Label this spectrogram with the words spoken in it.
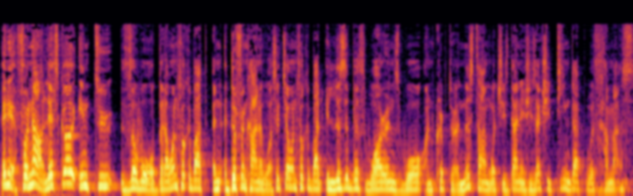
Anyway, for now, let's go into the war. But I want to talk about an, a different kind of war. So, today I want to talk about Elizabeth Warren's war on crypto. And this time, what she's done is she's actually teamed up with Hamas,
